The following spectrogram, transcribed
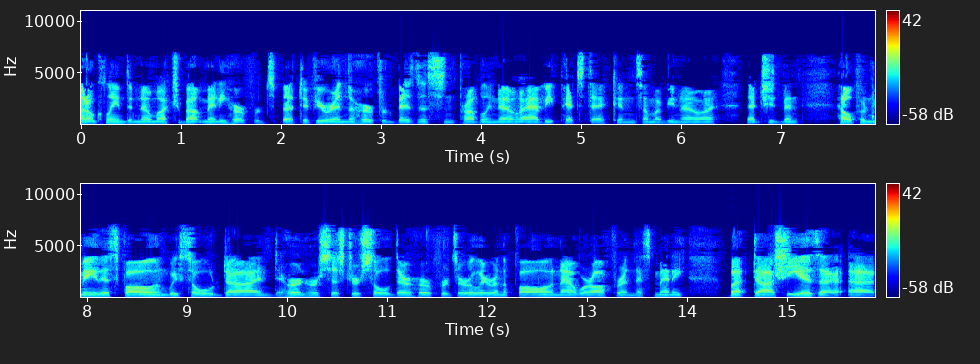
I don't claim to know much about mini Herefords, but if you're in the Hereford business and probably know Abby Pitstick, and some of you know uh, that she's been helping me this fall, and we sold, uh, and her and her sister sold their Herefords earlier in the fall, and now we're offering this mini. But uh, she is a, a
